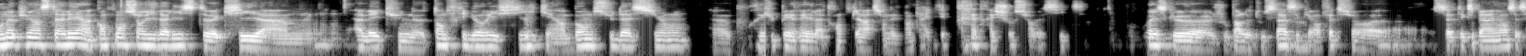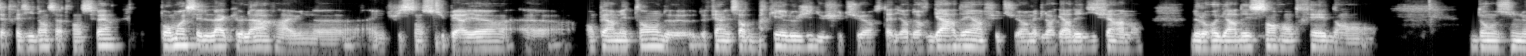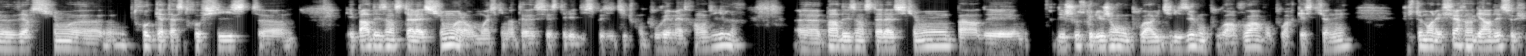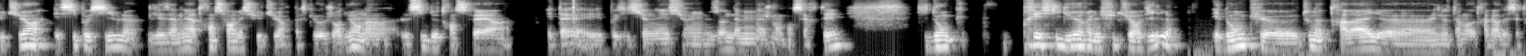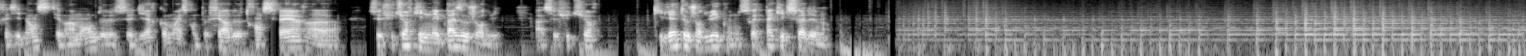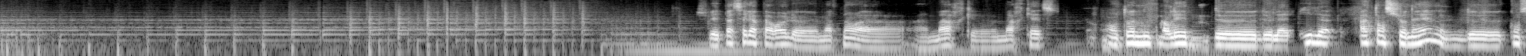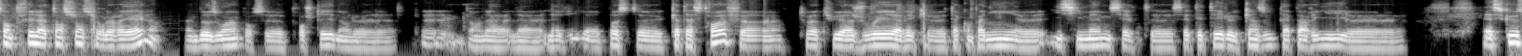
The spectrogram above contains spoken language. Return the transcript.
On a pu installer un campement survivaliste qui, euh, avec une tente frigorifique et un banc de sudation euh, pour récupérer la transpiration des gens, car il était très très chaud sur le site. Pourquoi est-ce que je vous parle de tout ça? C'est qu'en fait, sur euh, cette expérience et cette résidence à transfert, pour moi, c'est là que l'art a une, puissance supérieure en permettant de, faire une sorte d'archéologie du futur, c'est-à-dire de regarder un futur, mais de le regarder différemment de le regarder sans rentrer dans, dans une version euh, trop catastrophiste euh, et par des installations. Alors moi, ce qui m'intéressait, c'était les dispositifs qu'on pouvait mettre en ville, euh, par des installations, par des, des choses que les gens vont pouvoir utiliser, vont pouvoir voir, vont pouvoir questionner, justement les faire regarder ce futur et si possible les amener à transformer ce futur. Parce qu'aujourd'hui, on a le site de transfert est, est positionné sur une zone d'aménagement concerté qui donc préfigure une future ville et donc, euh, tout notre travail, euh, et notamment au travers de cette résidence, c'était vraiment de se dire comment est-ce qu'on peut faire de transfert euh, ce futur qui n'est pas aujourd'hui, ce futur qu'il est aujourd'hui et qu'on ne souhaite pas qu'il soit demain. Je vais passer la parole maintenant à, à Marc Marquette Antoine nous parlait de, la ville attentionnelle, de concentrer l'attention sur le réel, un besoin pour se projeter dans, le, euh, dans la, ville post-catastrophe. toi, tu as joué avec euh, ta compagnie euh, ici même cet, cet été, le 15 août à Paris. Est-ce que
